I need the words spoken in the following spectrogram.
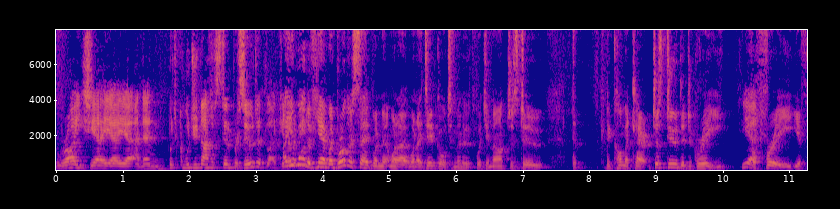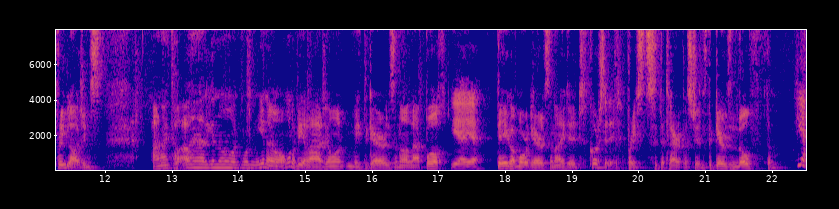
Right, yeah, yeah, yeah. And then, but would you not have still pursued it? Like, you, You, know I would mean? have, yeah. My brother said when, when, I, when I did go to Maynooth, would you not just do the become a cleric, just do the degree Yeah. for free, your free lodgings. And I thought, Wow. well, you know, you know, I want to be a lad, I want to meet the girls and all that. But Yeah, yeah. they got more girls than I did. Of course it did. Priests, the clerical students, the girls love them. Yeah,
